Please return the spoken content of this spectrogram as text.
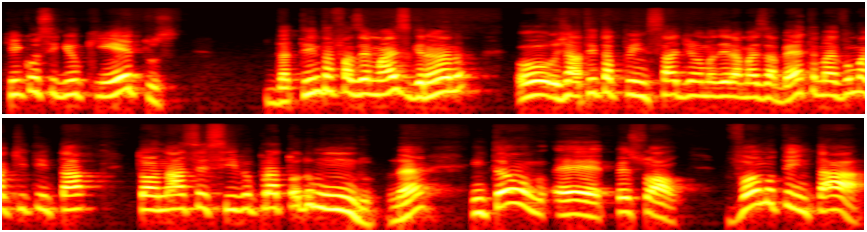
Quem conseguiu 500, tenta fazer mais grana, ou já tenta pensar de uma maneira mais aberta, mas vamos aqui tentar tornar acessível para todo mundo, né? Então, é, pessoal, vamos tentar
